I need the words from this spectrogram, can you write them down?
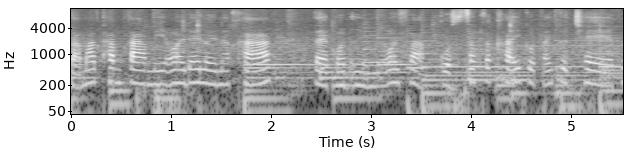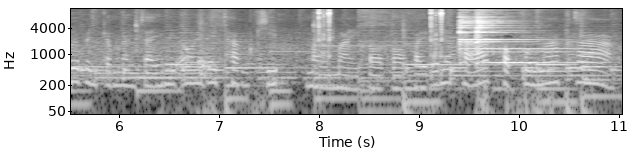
สามารถทำตามมีอ้อยได้เลยนะคะ แต่ก่อนอื่นมีอ้อยฝากกด subscribe กดไลค์กดแชร์ เพื่อเป็นกำลังใจให้มีอ้อยได้ทำคลิปใหม่ ๆ ต่อๆไปด้วยนะคะ ขอบคุณมากค่ะ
